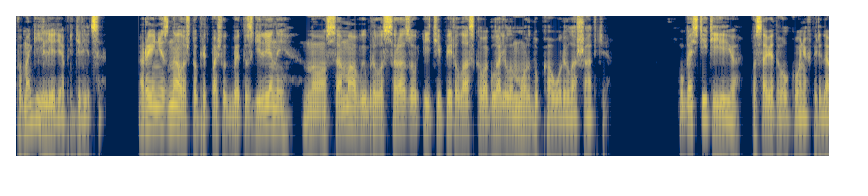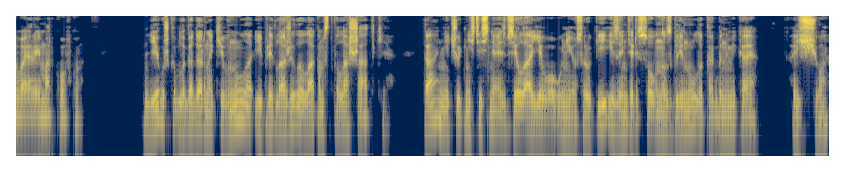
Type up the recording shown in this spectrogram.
«Помоги леди определиться». Рэй не знала, что предпочтут Бета с Геленой, но сама выбрала сразу и теперь ласково гладила морду Кауры лошадки. «Угостите ее», — посоветовал конюх, передавая Рэй морковку. Девушка благодарно кивнула и предложила лакомство лошадке. Та, ничуть не стесняясь, взяла его у нее с руки и заинтересованно взглянула, как бы намекая. «А еще?»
